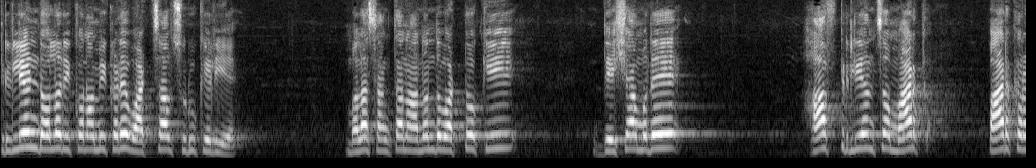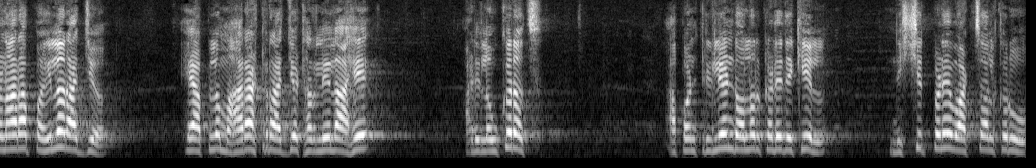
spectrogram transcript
ट्रिलियन डॉलर इकॉनॉमीकडे वाटचाल सुरू केली आहे. मला सांगताना आनंद वाटतो की देशामध्ये हाफ ट्रिलियनचं मार्क पार करणारा पहिलं राज्य हे आपलं महाराष्ट्र राज्य ठरलेलं आहे. आणि लवकरच आपण ट्रिलियन डॉलरकडे देखील निश्चितपणे वाटचाल करू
